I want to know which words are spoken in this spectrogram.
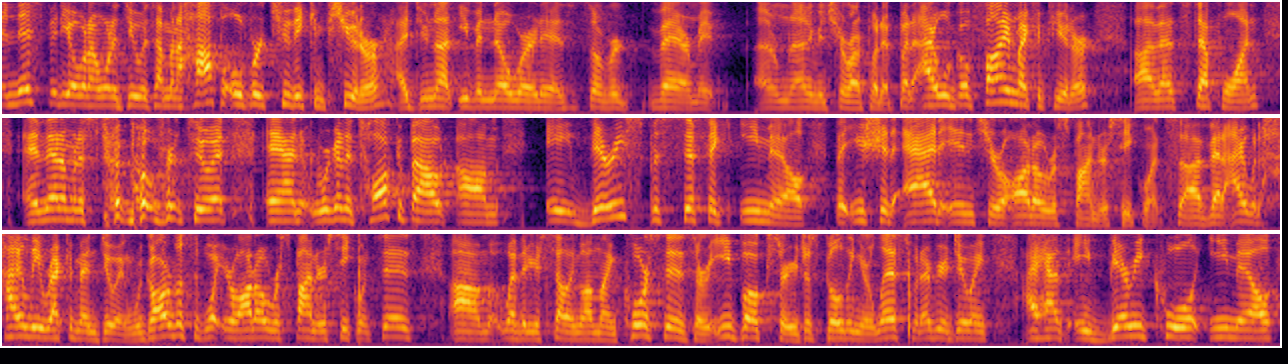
in this video, what I wanna do is I'm gonna hop over to the computer. I do not even know where it is. It's over there, maybe I'm not even sure where I put it, but I will go find my computer. Uh, that's step one. And then I'm going to step over to it and we're going to talk about um, a very specific email that you should add into your autoresponder sequence uh, that I would highly recommend doing, regardless of what your autoresponder sequence is, um, whether you're selling online courses or ebooks or you're just building your list, whatever you're doing. I have a very cool email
